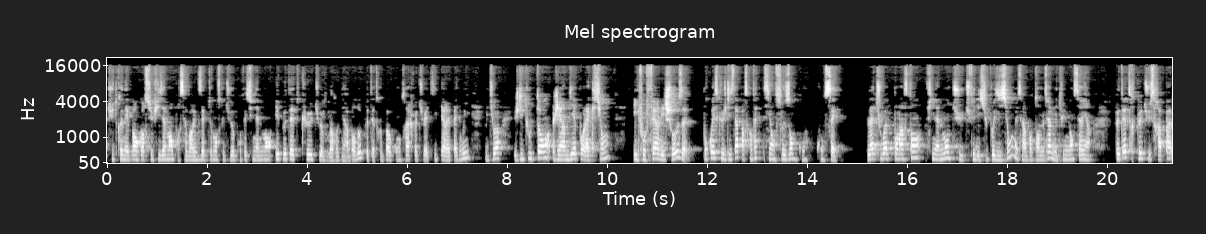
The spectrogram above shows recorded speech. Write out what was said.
tu te connais pas encore suffisamment pour savoir exactement ce que tu veux professionnellement, et peut-être que tu vas vouloir revenir à Bordeaux, peut-être pas, au contraire que tu vas être hyper épanoui. Mais tu vois, je dis tout le temps, j'ai un biais pour l'action, et il faut faire les choses. Pourquoi est-ce que je dis ça? Parce qu'en fait, c'est en faisant qu'on sait. Là, tu vois, pour l'instant, finalement, tu, fais des suppositions, et c'est important de le faire, mais tu n'en sais rien peut-être que tu seras pas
